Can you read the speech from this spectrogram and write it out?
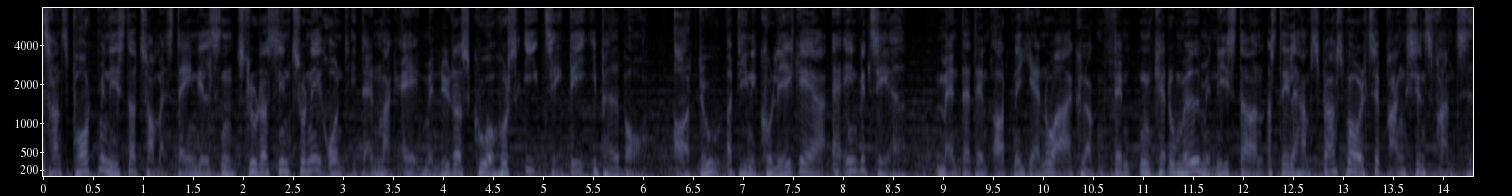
Transportminister Thomas Danielsen slutter sin turné rundt i Danmark af med nytårskur hos ITD i Padborg. Og du og dine kollegaer er inviteret. Mandag den 8. januar kl. 15 kan du møde ministeren og stille ham spørgsmål til branchens fremtid.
